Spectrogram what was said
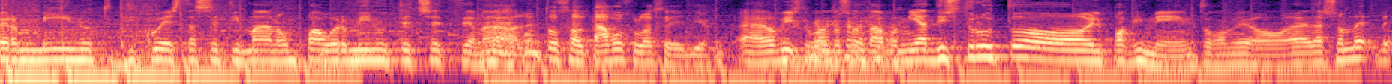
Power minute di questa settimana, un power minute eccezionale. quanto saltavo sulla sedia. Eh, ho visto quando saltavo, mi ha distrutto il pavimento. mio. Eh, Adesso me- beh,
